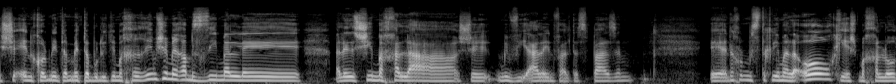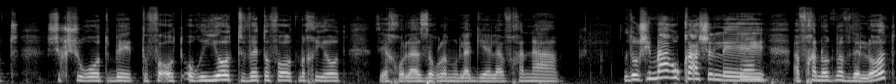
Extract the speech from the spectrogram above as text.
שאין כל מיני מטאבוליטים אחרים שמרמזים על, אה, על איזושהי מחלה שמביאה לאינפלטספזם. אה, אנחנו מסתכלים על האור, כי יש מחלות שקשורות בתופעות אוריות ותופעות מחיות, זה יכול לעזור לנו להגיע להבחנה. זו רשימה ארוכה של כן. הבחנות מבדלות,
